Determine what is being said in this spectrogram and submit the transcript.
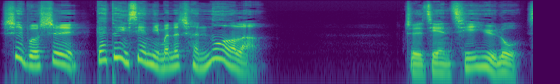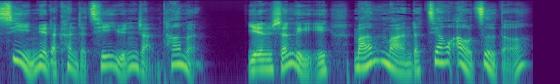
是不是该兑现你们的承诺了？只见戚玉露戏谑的看着戚云染他们，眼神里满满的骄傲自得。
